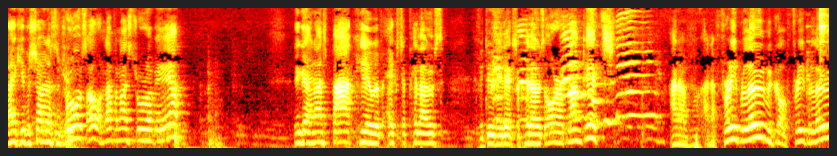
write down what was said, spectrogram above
Thank you for showing us the drawers. Oh, another nice drawer over here. You get a nice back here with extra pillows. If you do need extra pillows or a blanket. And a, and a free balloon. We've got a free balloon.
